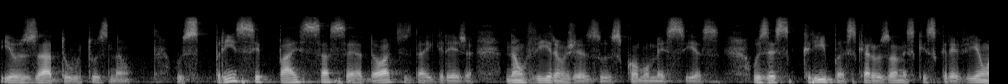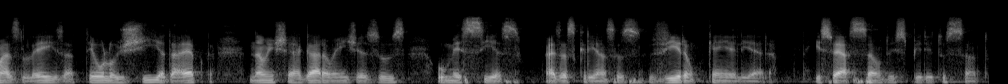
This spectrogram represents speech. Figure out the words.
e os adultos não. os principais sacerdotes da igreja não viram Jesus como Messias. Os escribas, que eram os homens que escreviam as leis, a teologia da época, não enxergaram em Jesus o Messias, mas as crianças viram quem ele era. Isso é ação do Espírito Santo.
